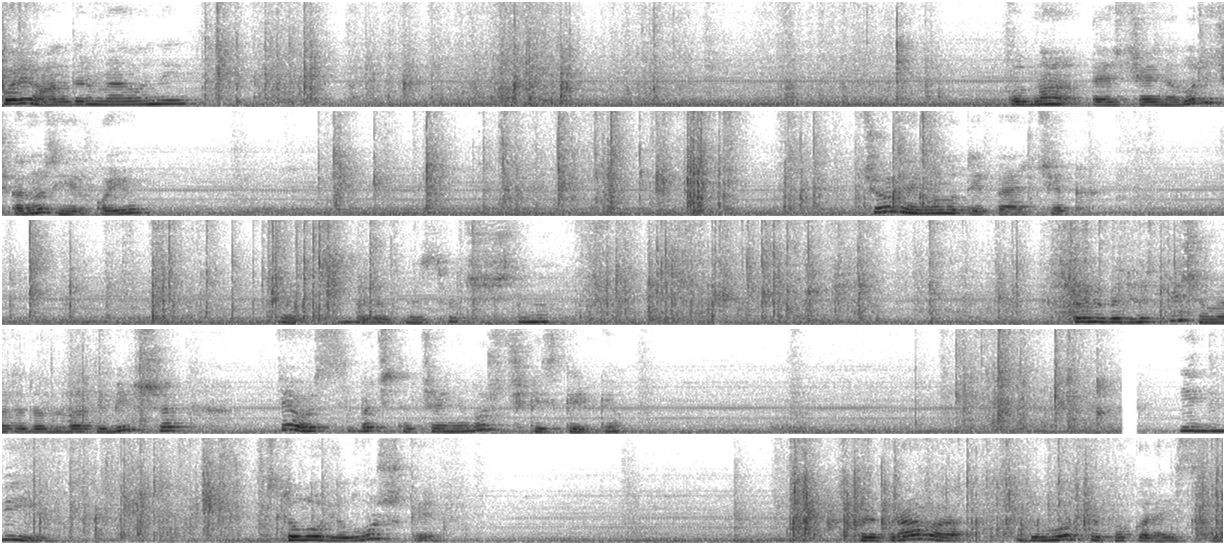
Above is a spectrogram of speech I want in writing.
Коріандр мелений. Одна теж чайна ложечка, ну з гіркою. Чорний молотий перчик. Ось, зараз не зручно. Хто любить густіше, можете додавати більше. Я ось, бачите, чайні ложечки скільки. І дві столові ложки приправа до моркви по-корейськи.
